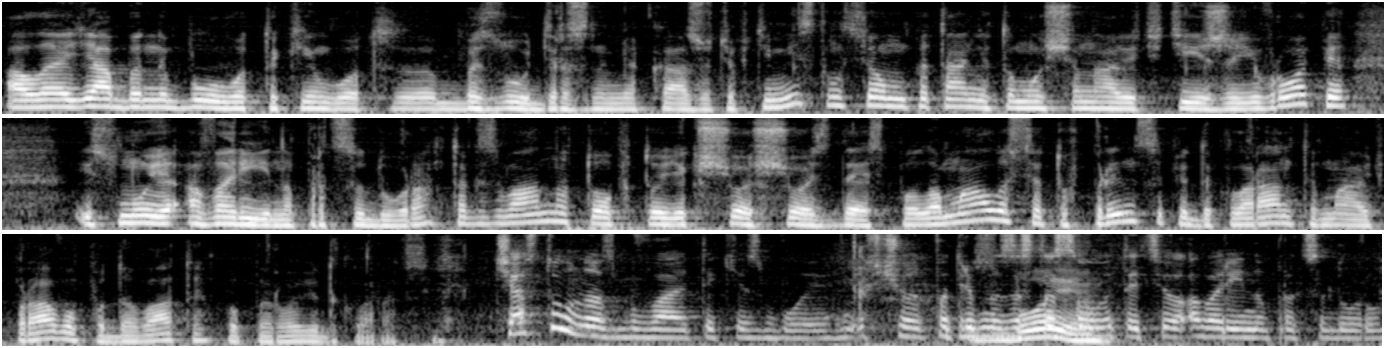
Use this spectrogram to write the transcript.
Але я би не був от таким от е, безудержним, як кажуть, оптимістом в цьому питанні, тому що навіть в тій же Європі існує аварійна процедура, так звана. Тобто, якщо щось десь поламалося, то в принципі декларанти мають право подавати паперові декларації. Часто у нас бувають такі збої, що потрібно Збої? застосовувати цю аварійну процедуру.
